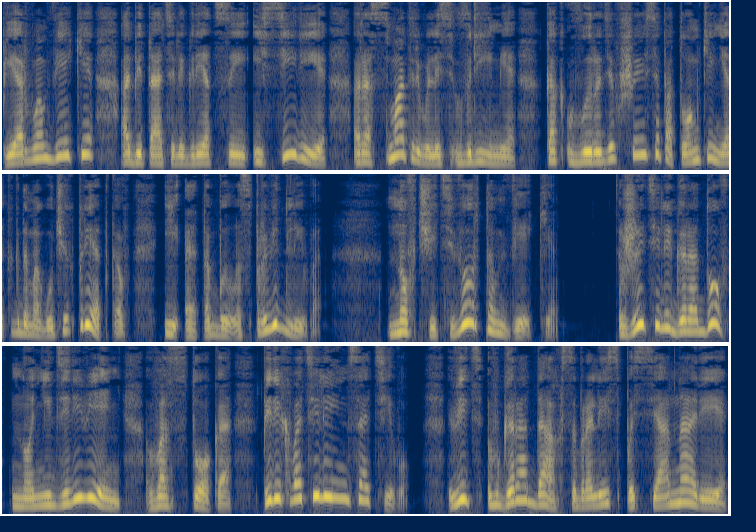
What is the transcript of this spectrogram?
I веке обитатели Греции и Сирии рассматривались в Риме как выродившиеся потомки некогда могучих предков, и это было справедливо. Но в IV веке Жители городов, но не деревень Востока, перехватили инициативу. Ведь в городах собрались пассионарии,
